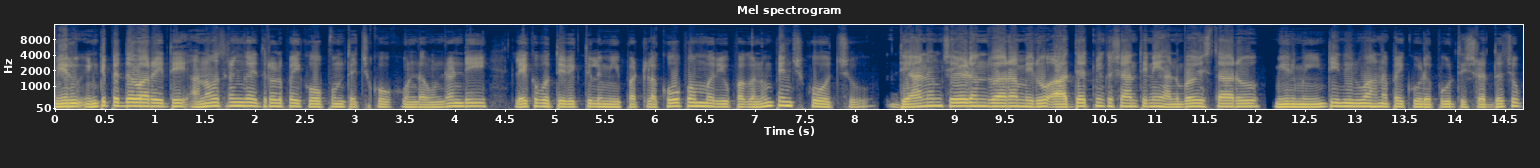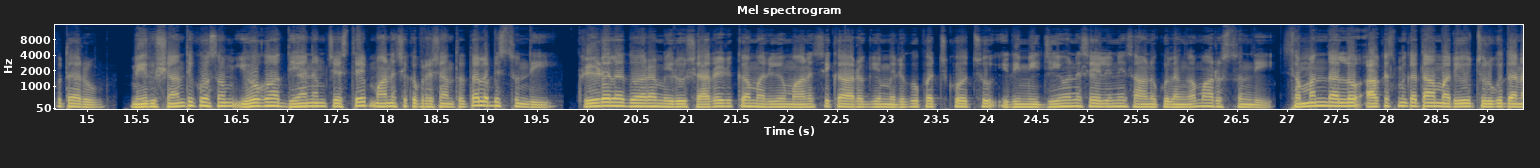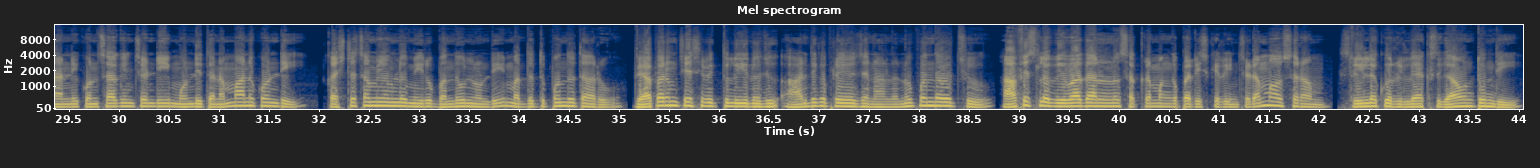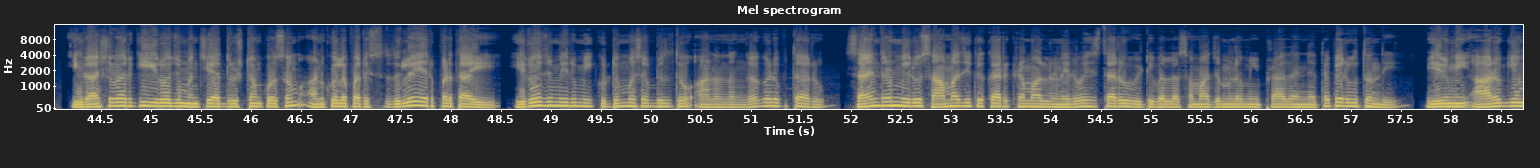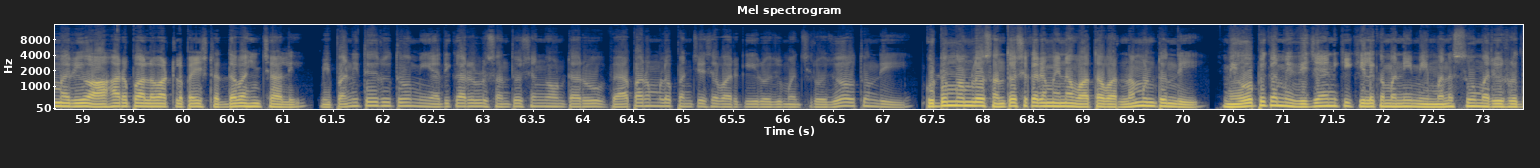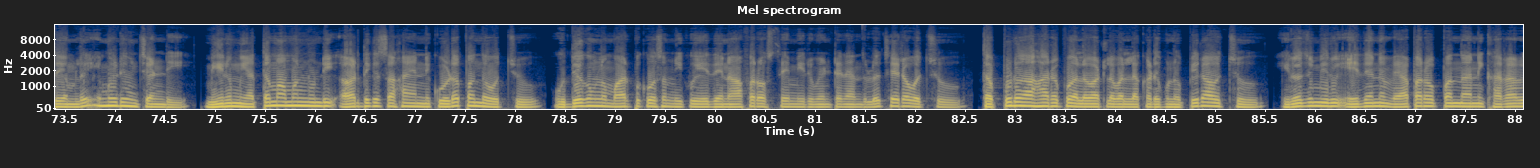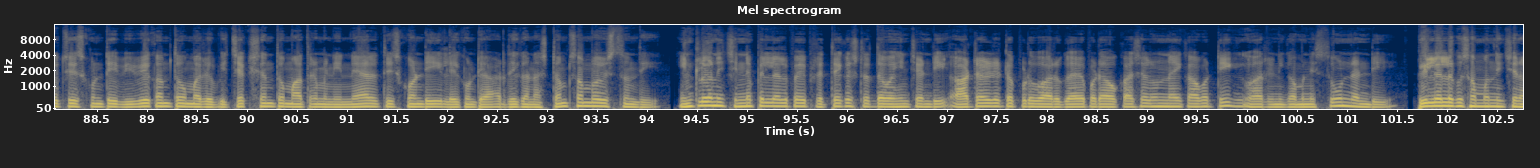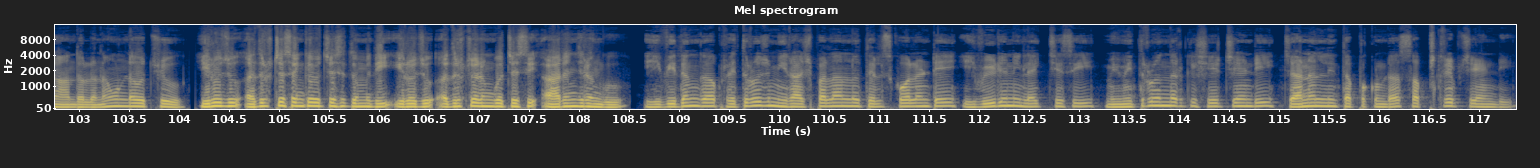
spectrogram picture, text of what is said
మీరు ఇంటి పెద్దవారైతే అనవసరంగా ఇతరులపై కోపం తెచ్చుకోకుండా ఉండండి. లేకపోతే వ్యక్తులు మీ పట్ల కోపం మరియు పగను పెంచుకోవచ్చు. ధ్యానం చేయడం ద్వారా మీరు ఆధ్యాత్మిక శాంతిని అనుభవిస్తారు. మీరు మీ ఇంటి నిర్వహణపై కూడా పూర్తి శ్రద్ధ చూపుతారు. మీరు శాంతి కోసం యోగా ధ్యానం చేస్తే మానసిక ప్రశాంతత లభిస్తుంది. క్రీడల ద్వారా మీరు శారీరక మరియు మానసిక ఆరోగ్యం మెరుగుపరుచుకోవచ్చు. ఇది మీ జీవన శైలిని సానుకూలంగా మారుస్తుంది. సంబంధాల్లో ఆకస్మికత మరియు చురుకుదనాన్ని కొనసాగించండి. మొండితనం మానుకోండి. కష్ట సమయంలో మీరు బంధువుల నుండి మద్దతు పొందుతారు. వ్యాపారం చేసే వ్యక్తులు ఈరోజు ఆర్థిక ప్రయోజనాలను పొందవచ్చు. ఆఫీస్లో వివాదాలను సక్రమంగా పరిష్కరించడం అవసరం. స్త్రీలకు రిలాక్స్గా ఉంటుంది. ఈ రాశి వారికి ఈరోజు మంచి అదృష్టం కోసం అనుకూల పరిస్థితులు ఏర్పడతాయి. ఈరోజు మీరు మీ కుటుంబ సభ్యులతో ఆనందంగా గడుపుతారు. సాయంత్రం మీరు సామాజిక కార్యక్రమాలు నిర్వహిస్తారు. వీటి వల్ల సమాజంలో మీ ప్రాధాన్యత పెరుగుతుంది. మీరు మీ ఆరోగ్యం మరియు ఆహారపు అలవాట్లపై శ్రద్ధ వహించాలి. మీ పనితీరుతో మీ అధికారులు సంతోషంగా ఉంటారు. వ్యాపారంలో పనిచేసే వారికి ఈ రోజు మంచి రోజు అవుతుంది. కుటుంబంలో సంతోషకరమైన వాతావరణం ఉంటుంది. మీ ఓపిక మీ విజయానికి కీలకమని మీ మనస్సు మరియు హృదయంలో ఇమిడి ఉంచండి. మీరు మీ అత్తమామల నుండి ఆర్థిక సహాయాన్ని కూడా పొందవచ్చు. ఉద్యోగంలో మార్పు కోసం మీకు ఏదైనా ఆఫర్ వస్తే మీరు వెంటనే అందులో చేరవచ్చు. తప్పుడు ఆహారపు అలవాట్ల వల్ల కడుపు నొప్పి రావచ్చు. ఈరోజు మీరు ఏదైనా వ్యాపార ఒప్పందాన్ని ఖరారు చేసుకుంటే వివేకంతో మరియు విచక్షణతో మాత్రమే నిర్ణయాలు తీసుకోండి. లేకుంటే ఆర్థిక నష్టం సంభవిస్తుంది. ఇంట్లోని చిన్నపిల్లలపై ప్రత్యేక శ్రద్ధ వహించండి. ఆటాడేటప్పుడు వారు గాయపడే అవకాశాలు ఉన్నాయి కాబట్టి వారిని గమనిస్తూ ఉండండి. పిల్లలకు సంబంధించిన ఆందోళన ఉండవచ్చు. ఈరోజు అదృష్ట సంఖ్య వచ్చేసి తొమ్మిది ఈరోజు అదృష్ట రంగు వచ్చేసి ఆరెంజ్ రంగు. ఈ విధంగా ప్రతిరోజు మీ రాశి ఫలాలను తెలుసుకోవాలంటే ఈ వీడియోని లైక్ చేసి మీ మిత్రులందరికీ షేర్ చేయండి. ఛానల్ని తప్పకుండా సబ్స్క్రైబ్ చేయండి.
